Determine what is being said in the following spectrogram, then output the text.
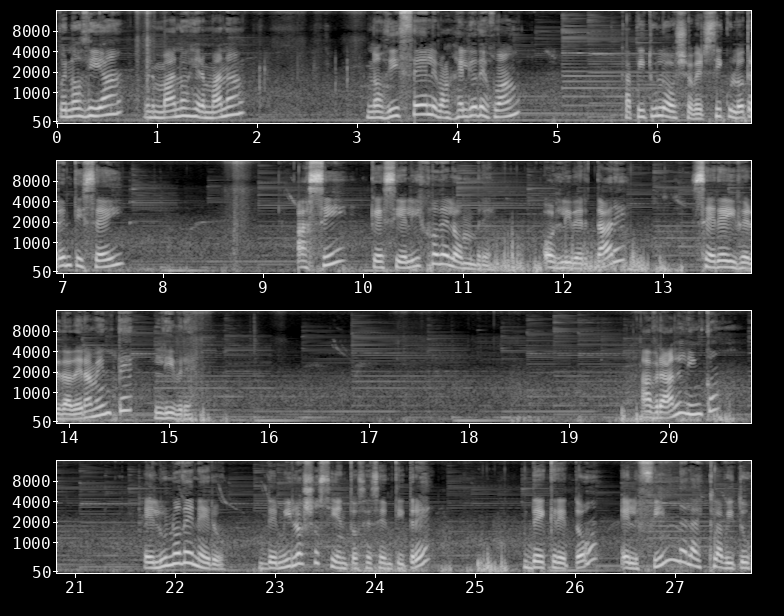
Buenos días, hermanos y hermanas. Nos dice el Evangelio de Juan, capítulo 8, versículo 36. Así que si el Hijo del Hombre os libertare, seréis verdaderamente libres. Abraham Lincoln, el 1 de enero de 1863, decretó el fin de la esclavitud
